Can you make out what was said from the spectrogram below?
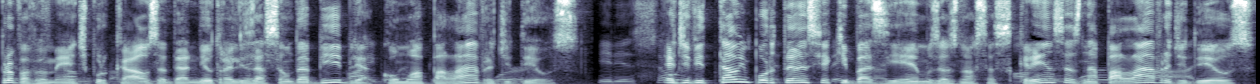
provavelmente por causa da neutralização da Bíblia como a palavra de Deus. É de vital importância que baseemos as nossas crenças na palavra de Deus,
